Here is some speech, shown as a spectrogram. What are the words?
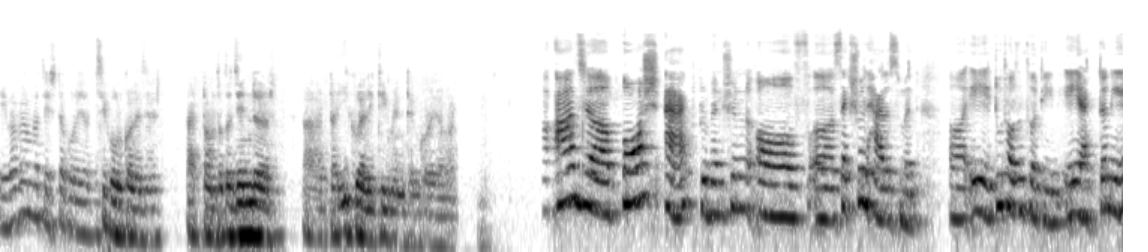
এইভাবে আমরা চেষ্টা করে যাচ্ছি গৌড় কলেজে একটা অন্তত জেন্ডার একটা ইকুয়ালিটি মেনটেন করে যাওয়ার। আজ POSH act prevention of sexual harassment এই টু এই অ্যাক্টটা নিয়ে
